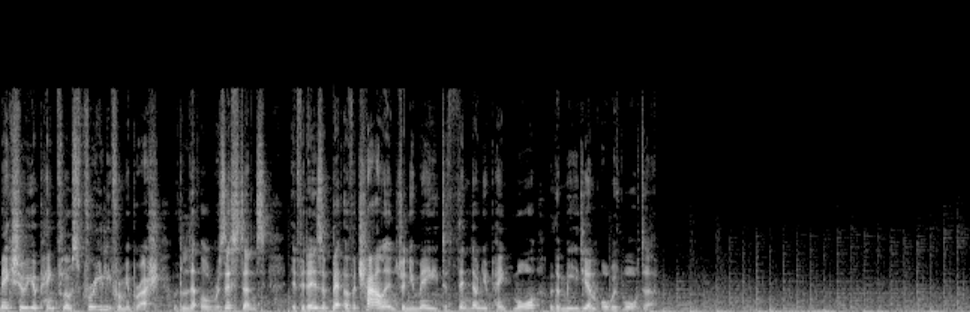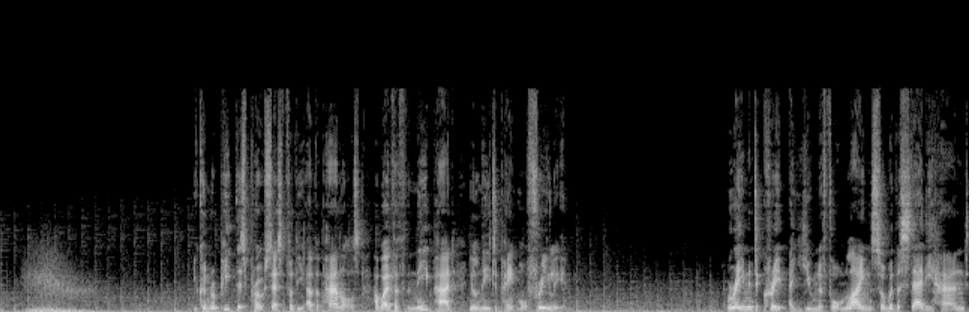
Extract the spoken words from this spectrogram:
Make sure your paint flows freely from your brush with little resistance. If it is a bit of a challenge then you may need to thin down your paint more with a medium or with water. You can repeat this process for the other panels, however for the knee pad you'll need to paint more freely. We're aiming to create a uniform line, so with a steady hand,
